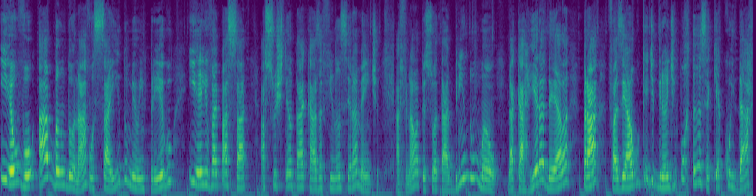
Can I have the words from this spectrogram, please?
e eu vou abandonar, vou sair do meu emprego e ele vai passar a sustentar a casa financeiramente. Afinal, a pessoa está abrindo mão da carreira dela para fazer algo que é de grande importância, que é cuidar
